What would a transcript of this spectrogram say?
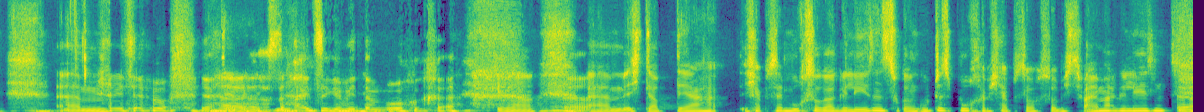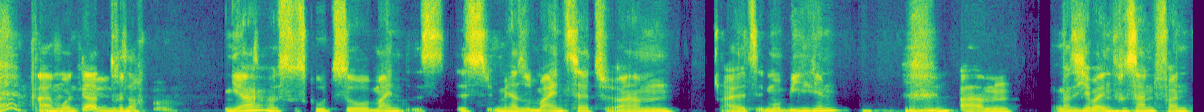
ähm, ja, das ist der einzige mit dem Buch. genau. Ja. Ähm, ich glaube, der, ich habe sein Buch sogar gelesen, ist sogar ein gutes Buch, ich habe es auch, glaube ich, zweimal gelesen. Ja, ähm, und da drin, ja, es ist gut, so mein, es ist mehr so Mindset ähm, als Immobilien. Mhm. Ähm, was ich aber interessant fand,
